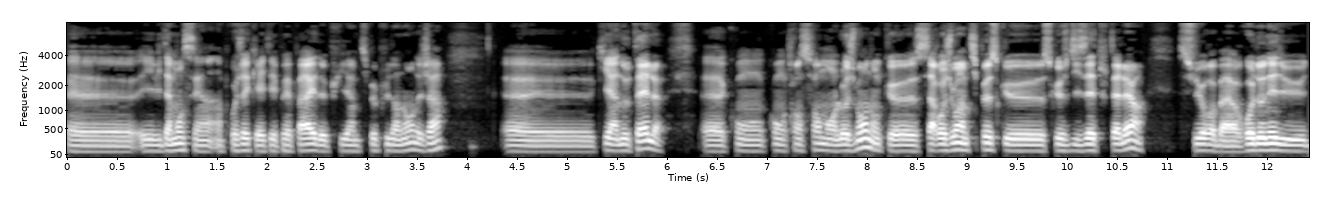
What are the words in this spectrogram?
et évidemment, c'est un, projet qui a été préparé depuis un petit peu plus d'un an déjà. Euh, qui est un hôtel euh, qu'on transforme en logement. Donc ça rejoint un petit peu ce que ce que je disais tout à l'heure. Sur bah, redonner du,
